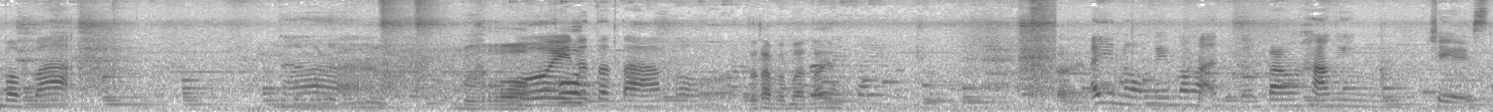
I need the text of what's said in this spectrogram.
Baba. Ah. Bro. Uy, natatakot. Tara, baba tayo. Ayun o, may mga ano doon, parang hanging chairs.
